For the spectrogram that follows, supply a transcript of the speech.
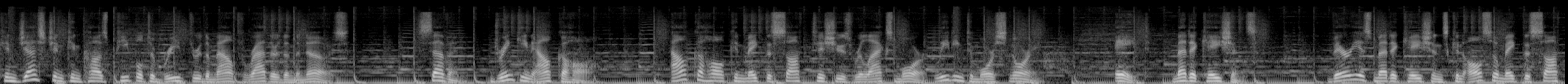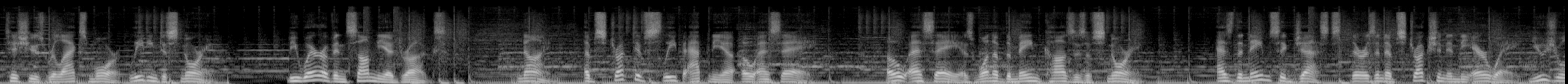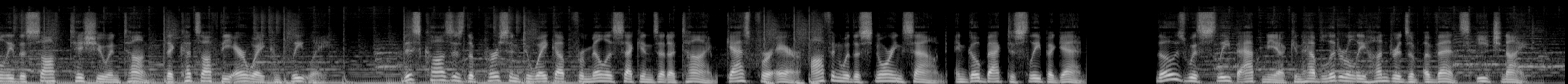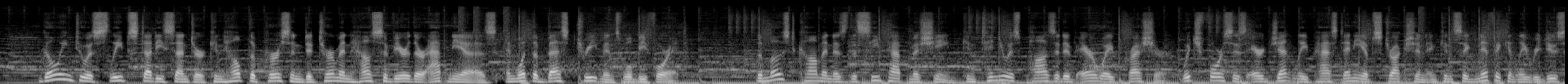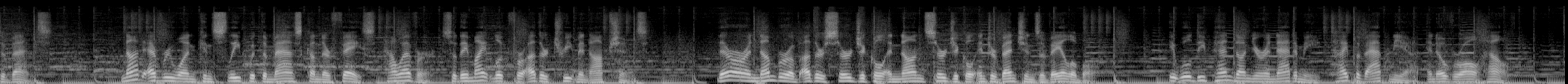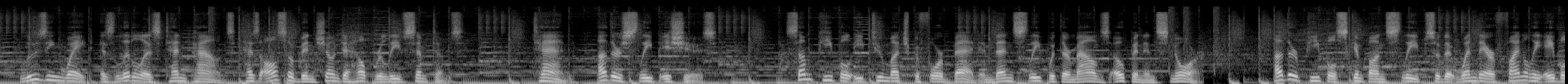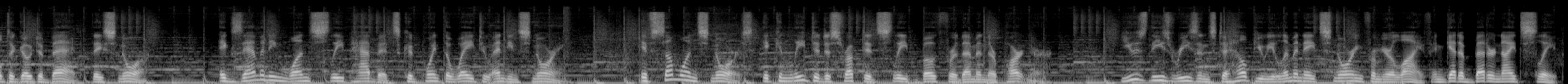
Congestion can cause people to breathe through the mouth rather than the nose. 7. Drinking alcohol. Alcohol can make the soft tissues relax more, leading to more snoring. 8. Medications. Various medications can also make the soft tissues relax more, leading to snoring. Beware of insomnia drugs. 9. Obstructive sleep apnea OSA. OSA is one of the main causes of snoring. As the name suggests, there is an obstruction in the airway, usually the soft tissue and tongue, that cuts off the airway completely. This causes the person to wake up for milliseconds at a time, gasp for air, often with a snoring sound, and go back to sleep again. Those with sleep apnea can have literally hundreds of events each night. Going to a sleep study center can help the person determine how severe their apnea is, and what the best treatments will be for it. The most common is the CPAP machine, continuous positive airway pressure, which forces air gently past any obstruction and can significantly reduce events. Not everyone can sleep with the mask on their face, however, so they might look for other treatment options. There are a number of other surgical and non-surgical interventions available. It will depend on your anatomy, type of apnea, and overall health. Losing weight, as little as 10 pounds, has also been shown to help relieve symptoms. 10. Other sleep issues. Some people eat too much before bed and then sleep with their mouths open and snore. Other people skimp on sleep so that when they are finally able to go to bed, they snore. Examining one's sleep habits could point the way to ending snoring. If someone snores, it can lead to disrupted sleep both for them and their partner. Use these reasons to help you eliminate snoring from your life and get a better night's sleep.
